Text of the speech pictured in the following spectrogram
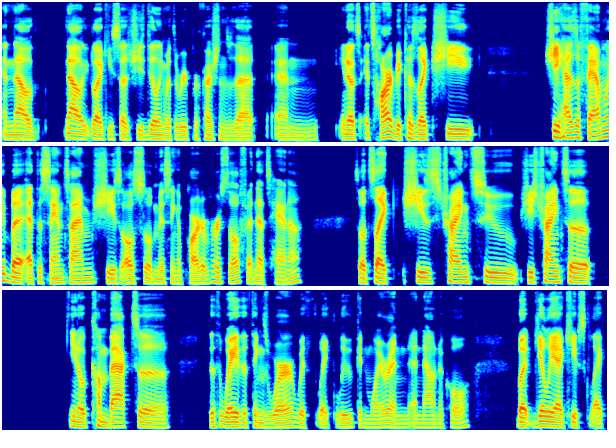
and now now like you said, she's dealing with the repercussions of that, and you know it's it's hard because like she she has a family, but at the same time she's also missing a part of herself, and that's Hannah. So it's like she's trying to she's trying to you know come back to the way that things were with like Luke and Moira and, and now Nicole. But Gilead keeps like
